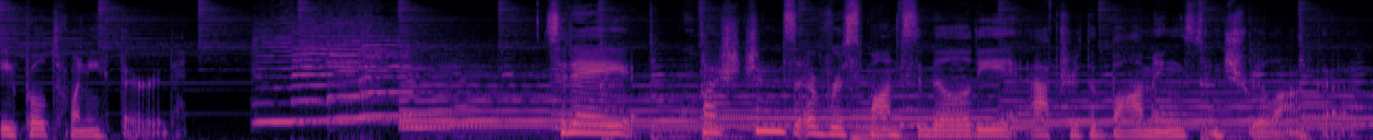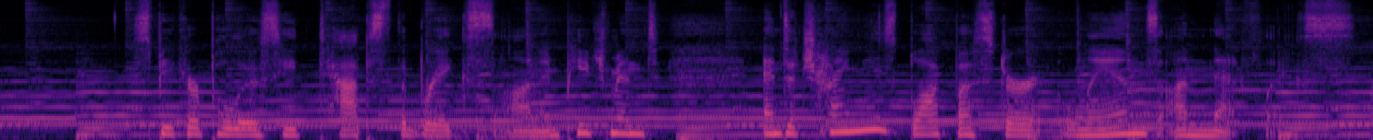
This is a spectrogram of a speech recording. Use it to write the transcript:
April 23rd. Today, questions of responsibility after the bombings in Sri Lanka. Speaker Pelosi taps the brakes on impeachment, and a Chinese blockbuster lands on Netflix.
